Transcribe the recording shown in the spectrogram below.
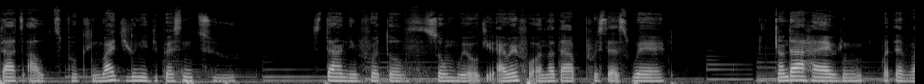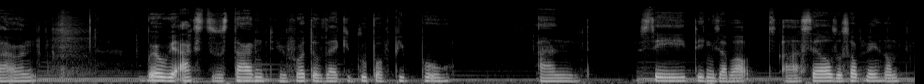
that outspoken? Why do you need the person to stand in front of somewhere? Okay i went for another process where another hiring whatever and where we asked to stand in front of like a group of people and say things about ourselves or something, something.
